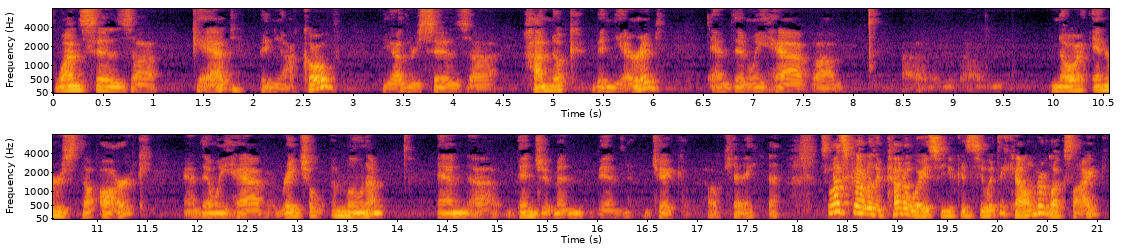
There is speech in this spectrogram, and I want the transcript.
One says uh, Gad ben Yaakov, the other says uh, Hanuk ben Yared, and then we have um, uh, uh, Noah enters the ark, and then we have Rachel Amuna, and uh, Benjamin ben Jacob. Okay, so let's go to the cutaway so you can see what the calendar looks like,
